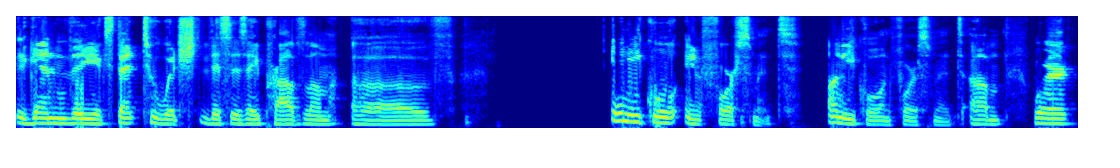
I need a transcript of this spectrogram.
again the extent to which this is a problem of unequal enforcement unequal enforcement um, where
